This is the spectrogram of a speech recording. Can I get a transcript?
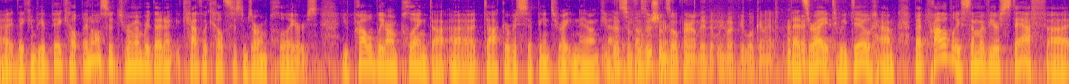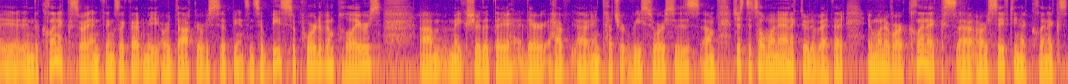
uh, they can be a big help. And also to remember that uh, Catholic health systems are employers. You probably are employing uh, uh, DACA recipients right now in Catholic You've got some physicians, though, apparently, that we might be looking at. That's right, we do. Um, but probably some of your staff uh, in the clinics and things like that may, are DACA recipients. And so, be supportive employers. Um, make sure that they they have uh, in touch with resources. Um, just to tell one anecdote about that, in one of our clinics, uh, our safety net clinics,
